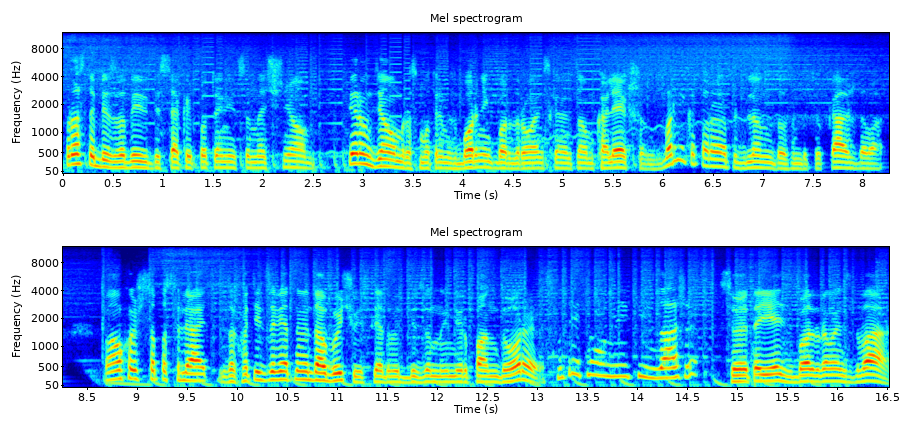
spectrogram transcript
Просто без воды, без всякой путаницы начнем. Первым делом рассмотрим сборник Borderlands Connectom Collection. Сборник, который определенно должен быть у каждого. Вам хочется пострелять, захватить заветную добычу, исследовать безумный мир Пандоры, смотреть новые пейзажи? Все это есть в Borderlands 2.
